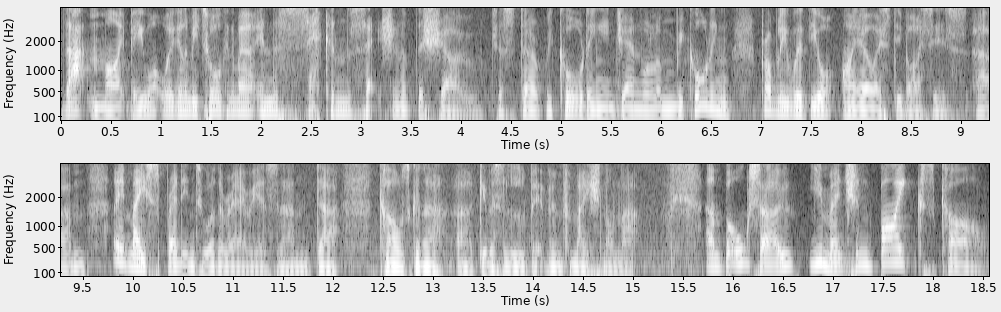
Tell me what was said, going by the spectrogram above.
that might be what we're going to be talking about in the second section of the show. Just uh, recording in general and recording probably with your iOS devices. Um, it may spread into other areas, and uh, Carl's going to uh, give us a little bit of information on that. Um, but also, you mentioned bikes, Carl.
